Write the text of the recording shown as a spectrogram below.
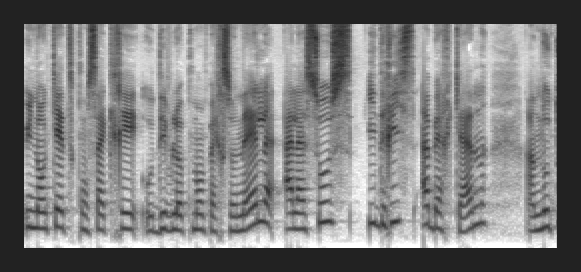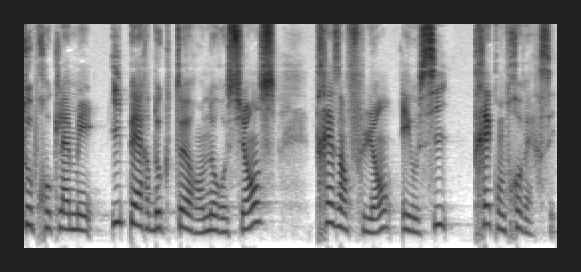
une enquête consacrée au développement personnel à la sauce Idriss Aberkan, un autoproclamé hyper docteur en neurosciences, très influent et aussi très controversé.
